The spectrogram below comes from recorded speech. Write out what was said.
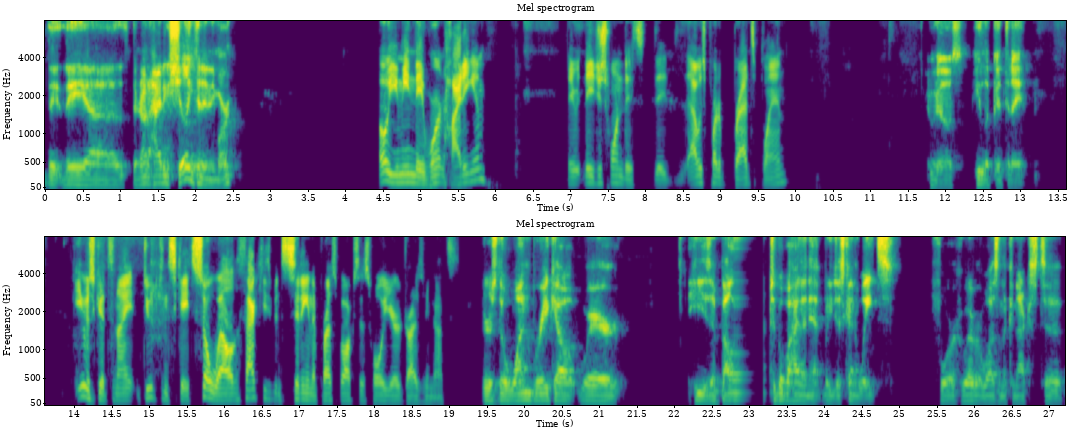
They they uh they're not hiding Kylington anymore. Oh, you mean they weren't hiding him? They they just wanted to. They, that was part of Brad's plan. Who knows? He looked good tonight. He was good tonight. Dude can skate so well. The fact he's been sitting in the press box this whole year drives me nuts. There's the one breakout where he's about to go behind the net, but he just kind of waits for whoever it was in the Canucks to,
